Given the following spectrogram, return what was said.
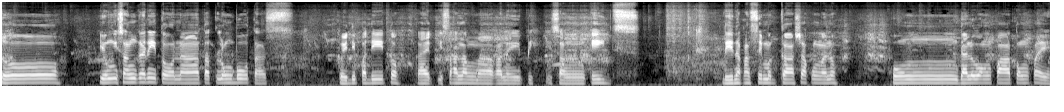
So, yung isang ganito na tatlong butas, pwede pa dito. Kahit isa lang mga kanoypi, isang cage. Di na kasi magkasya kung ano, kung dalawang patong pa eh.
